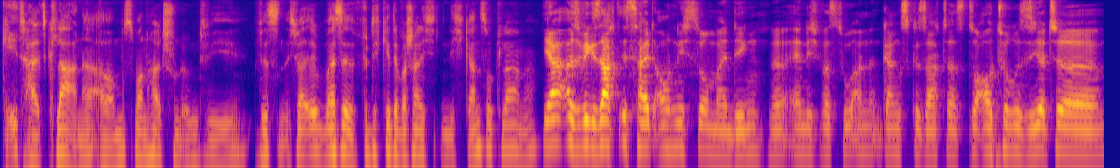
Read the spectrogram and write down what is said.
geht halt klar, ne? Aber muss man halt schon irgendwie wissen. Ich weiß, weiß ja, für dich geht der wahrscheinlich nicht ganz so klar, ne? Ja, also wie gesagt, ist halt auch nicht so mein Ding. Ne? Ähnlich, was du angangs gesagt hast. So autorisierte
